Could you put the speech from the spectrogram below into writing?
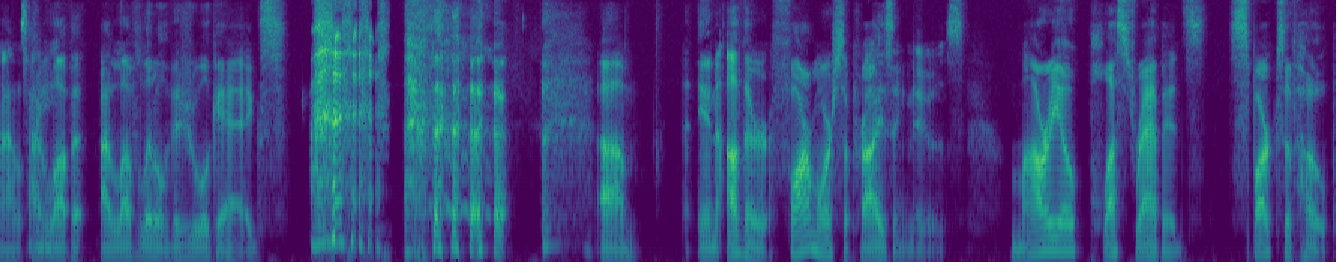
I, I love it. I love little visual gags. um, in other far more surprising news, Mario plus Rabbids Sparks of Hope,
